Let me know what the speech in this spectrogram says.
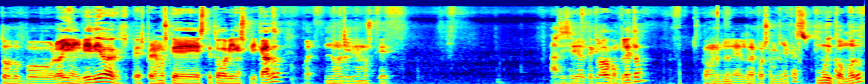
todo por hoy en el vídeo. Esperemos que esté todo bien explicado. Bueno, no olvidemos que así sería el teclado completo con el reposo muñecas. Muy cómodo,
